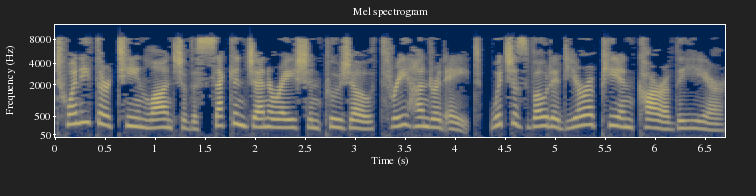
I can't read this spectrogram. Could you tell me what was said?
2013 launch of the second-generation Peugeot 308, which is voted European Car of the Year.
